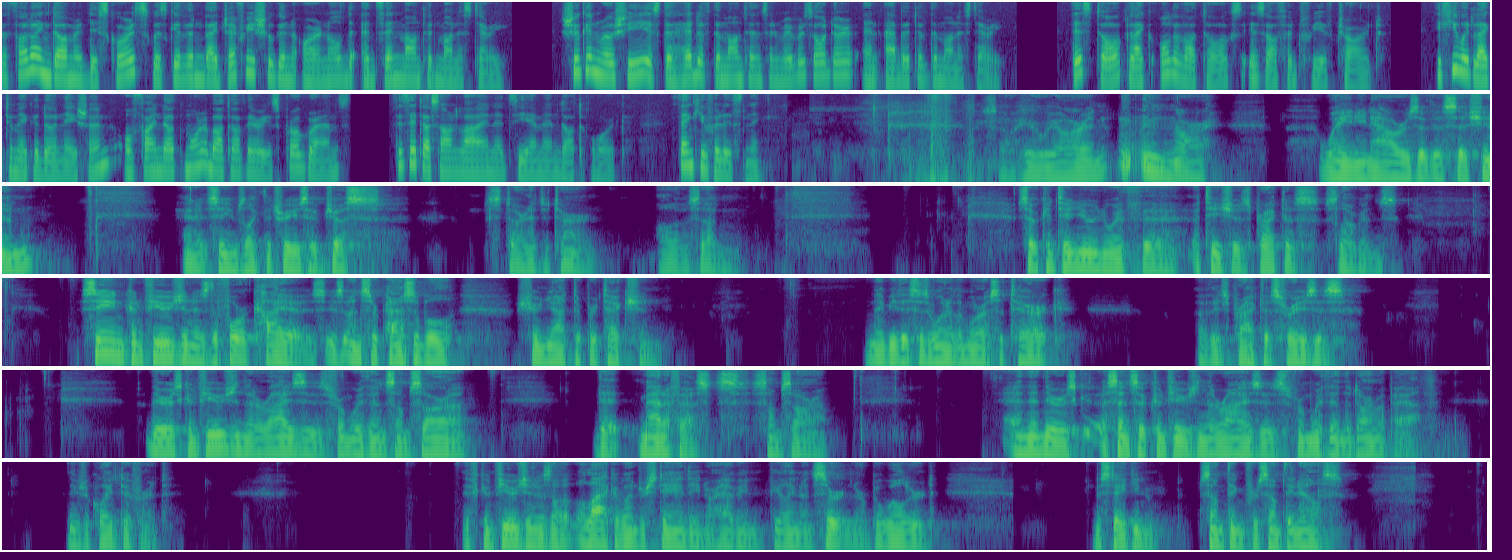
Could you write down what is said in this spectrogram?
The following Dharma discourse was given by Geoffrey Shugen Arnold at Zen Mountain Monastery. Shugen Roshi is the head of the Mountains and Rivers Order and abbot of the monastery. This talk, like all of our talks, is offered free of charge. If you would like to make a donation or find out more about our various programs, visit us online at zmm.org. Thank you for listening. So here we are in our waning hours of this session, and it seems like the trees have just started to turn all of a sudden. So, continuing with uh, Atisha's practice slogans, seeing confusion as the four kayas is unsurpassable shunyata protection. Maybe this is one of the more esoteric of these practice phrases. There is confusion that arises from within samsara that manifests samsara. And then there's a sense of confusion that arises from within the Dharma path. These are quite different. If confusion is a, a lack of understanding or having feeling uncertain or bewildered, mistaking something for something else.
